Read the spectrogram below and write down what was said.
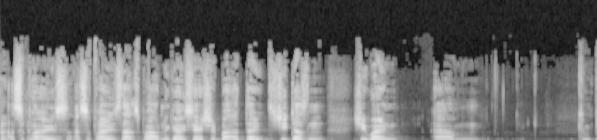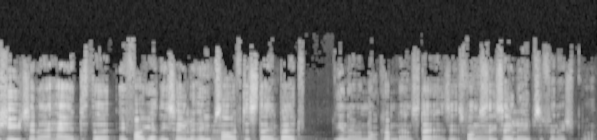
I suppose. I suppose that's part of negotiation but I don't, she doesn't she won't um, compute in her head that if I get these hula hoops, Yeah. I have to stay in bed, you know, and not come downstairs. It's once Yeah. these hula hoops are finished, well,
